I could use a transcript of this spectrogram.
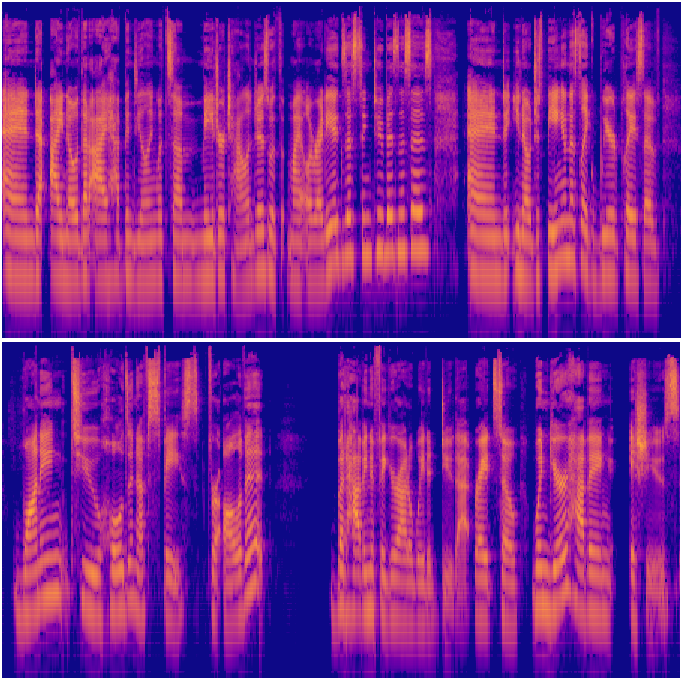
And I know that I have been dealing with some major challenges with my already existing two businesses. And, you know, just being in this like weird place of wanting to hold enough space for all of it but having to figure out a way to do that, right? So when you're having issues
